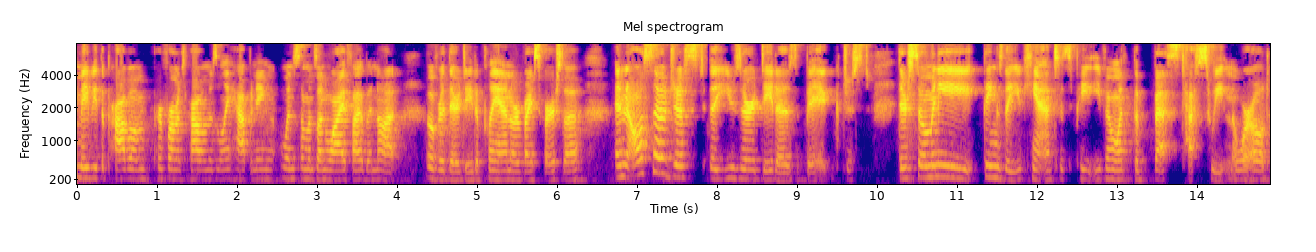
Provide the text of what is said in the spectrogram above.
maybe the problem performance problem is only happening when someone's on Wi-Fi, but not over their data plan, or vice versa. And also, just the user data is big. Just there's so many things that you can't anticipate even with the best test suite in the world.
